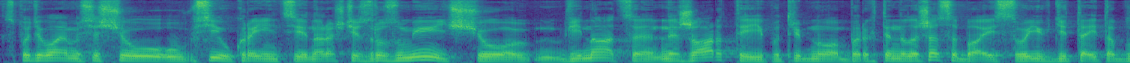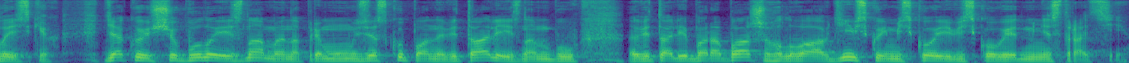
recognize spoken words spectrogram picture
Сподіваємося, що всі українці нарешті зрозуміють, що війна це не жарти, і потрібно берегти не лише себе, а й своїх дітей та близьких. Дякую, що були із нами на прямому зв'язку. Пане Віталій. З нами був Віталій Барабаш, голова Авдіївської міської військової адміністрації.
